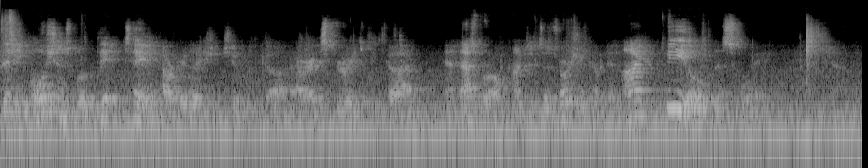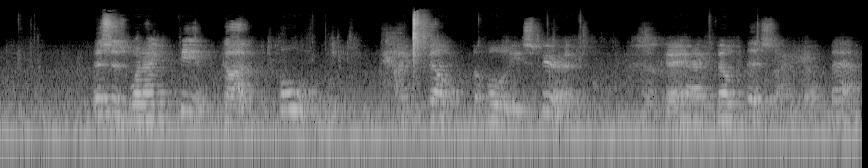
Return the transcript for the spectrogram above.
then emotions will dictate our relationship with God, our experience with God, and that's where all kinds of distortion comes in. I feel this way. This is what I feel. God told me. I felt the Holy Spirit. Okay, I felt this, I felt that.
